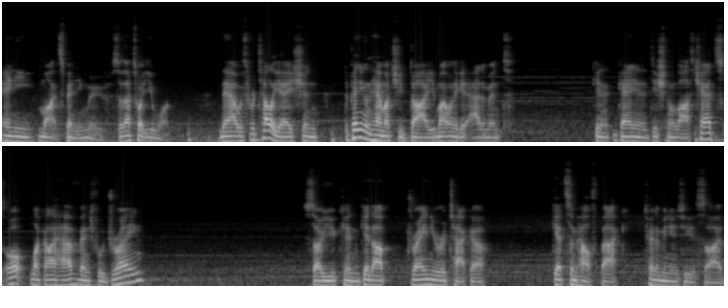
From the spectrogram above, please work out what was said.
any might spending move. So that's what you want. Now with retaliation, depending on how much you die, you might want to get adamant, get, gain an additional last chance, or like I have, vengeful drain, so you can get up, drain your attacker, get some health back, turn a minion to your side.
